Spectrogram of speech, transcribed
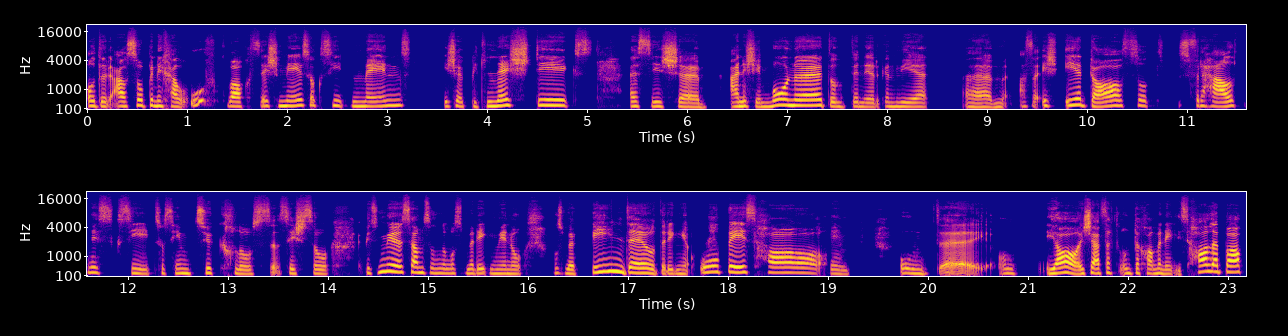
oder auch so bin ich auch aufgewachsen, es war mehr so, gewesen, Mens ist etwas Lästiges, es ist äh, eines im Monat und dann irgendwie ähm, also ist eher das so das Verhältnis zu seinem Zyklus. Es ist so etwas Mühsames und dann muss man irgendwie noch muss man binden oder irgendwie OBs haben und, äh, und ja, ist einfach, und dann kann man nicht ins Hallenbad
